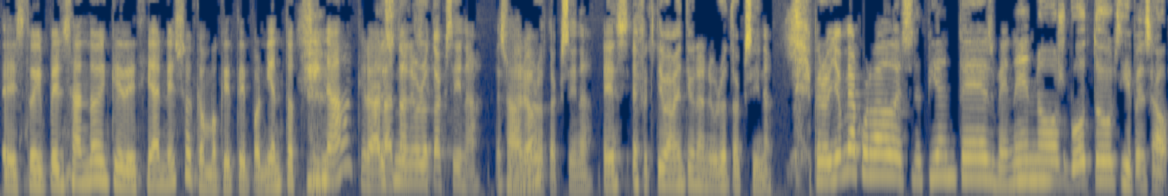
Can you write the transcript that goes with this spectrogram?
Estoy pensando en que decían eso, como que te ponían toxina, que era la Es una toxi- neurotoxina, es una neurotoxina, es efectivamente una neurotoxina. Pero yo me he acordado de serpientes, venenos, botox y he pensado,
